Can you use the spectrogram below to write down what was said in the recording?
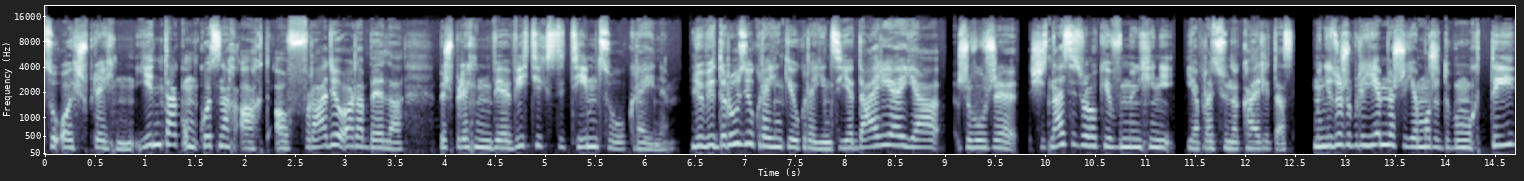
zu euch sprechen. Jeden Tag um kurz nach acht auf Radio Arabella besprechen wir wichtigste Themen zur Україні. Любі друзі, українки і українці, я Дар'я, я живу вже 16 років в Мюнхені, я працюю на Caritas. Мені дуже приємно, що я можу допомогти.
